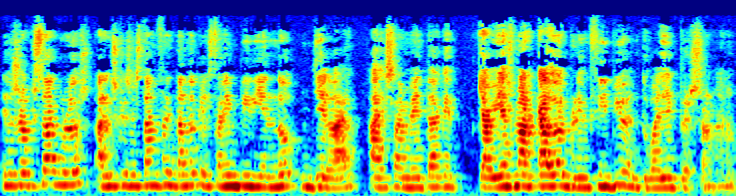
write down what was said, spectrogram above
esos obstáculos a los que se está enfrentando que le están impidiendo llegar a esa meta que, habías marcado al principio en tu buyer persona, ¿no?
